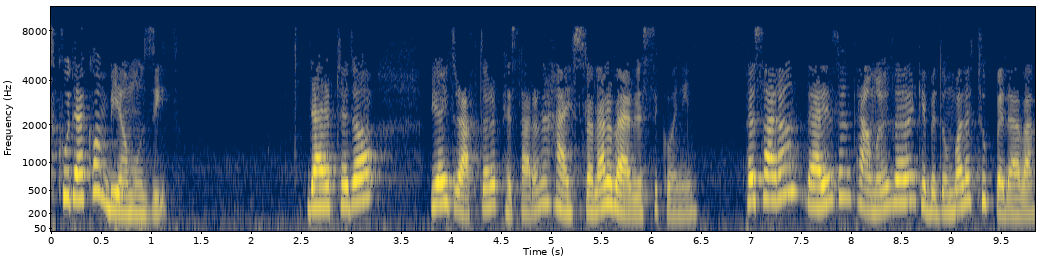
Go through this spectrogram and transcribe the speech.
از کودکان بیاموزید. در ابتدا بیایید رفتار پسران هشت ساله رو بررسی کنیم. پسران در این سن تمایل دارن که به دنبال توپ بدون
